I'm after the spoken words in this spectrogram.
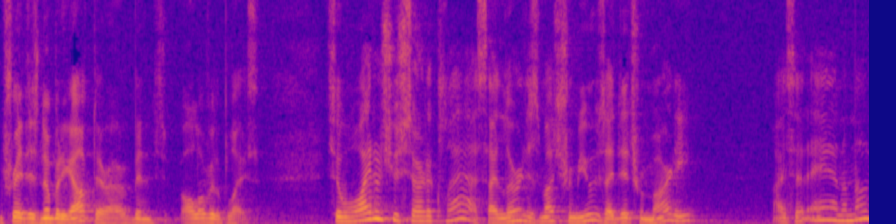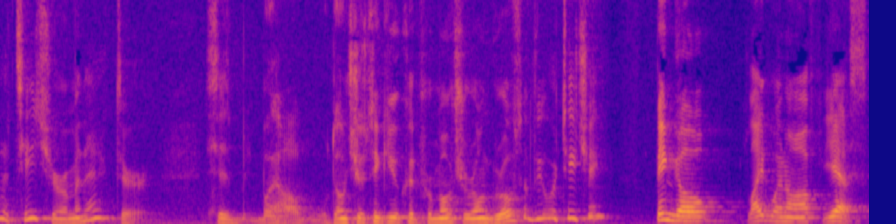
afraid there's nobody out there. I've been all over the place. So well, why don't you start a class? I learned as much from you as I did from Marty. I said, Ann, I'm not a teacher, I'm an actor. She said, Well, don't you think you could promote your own growth if you were teaching? Bingo! Light went off, yes.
